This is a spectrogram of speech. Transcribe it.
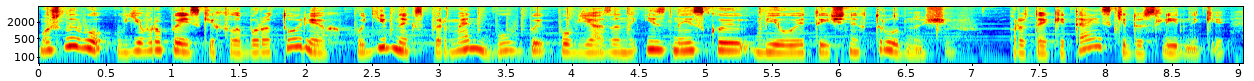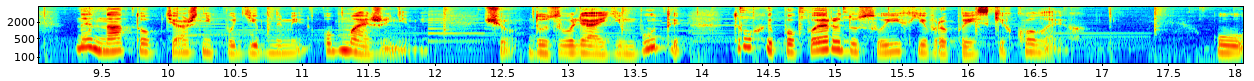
Можливо, в європейських лабораторіях подібний експеримент був би пов'язаний із низкою біоетичних труднощів, проте китайські дослідники не надто обтяжні подібними обмеженнями, що дозволяє їм бути трохи попереду своїх європейських колег. У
